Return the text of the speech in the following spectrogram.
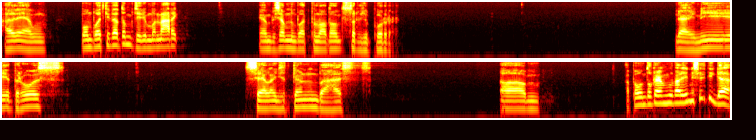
hal yang membuat kita tuh menjadi menarik yang bisa membuat penonton terhibur. Nah ini terus saya lanjutkan bahas um, apa untuk review kali ini saya tidak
